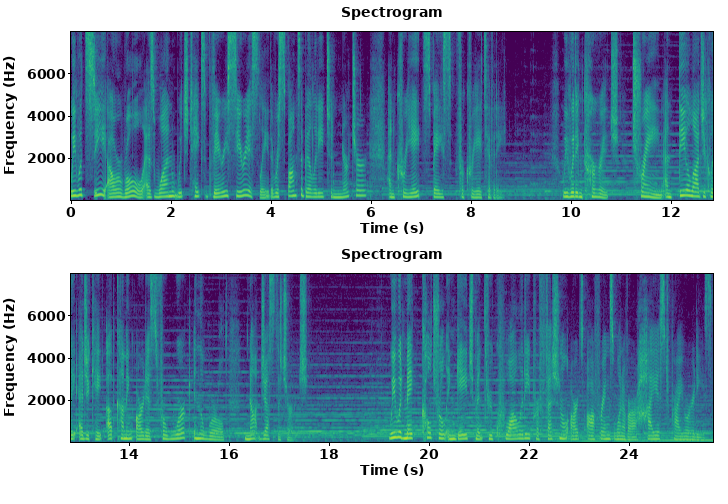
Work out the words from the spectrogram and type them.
we would see our role as one which takes very seriously the responsibility to nurture and create space for creativity. We would encourage, train, and theologically educate upcoming artists for work in the world, not just the church. We would make cultural engagement through quality professional arts offerings one of our highest priorities.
